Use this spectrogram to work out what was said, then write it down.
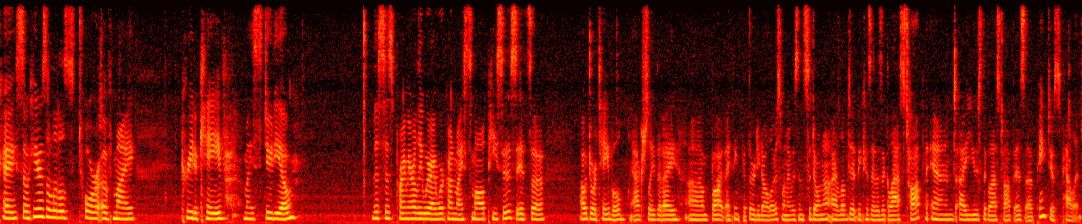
Okay, so here's a little tour of my creative cave, my studio. This is primarily where I work on my small pieces. It's a outdoor table actually that I um, bought I think for $30 when I was in Sedona. I loved it because it has a glass top and I use the glass top as a paint palette.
